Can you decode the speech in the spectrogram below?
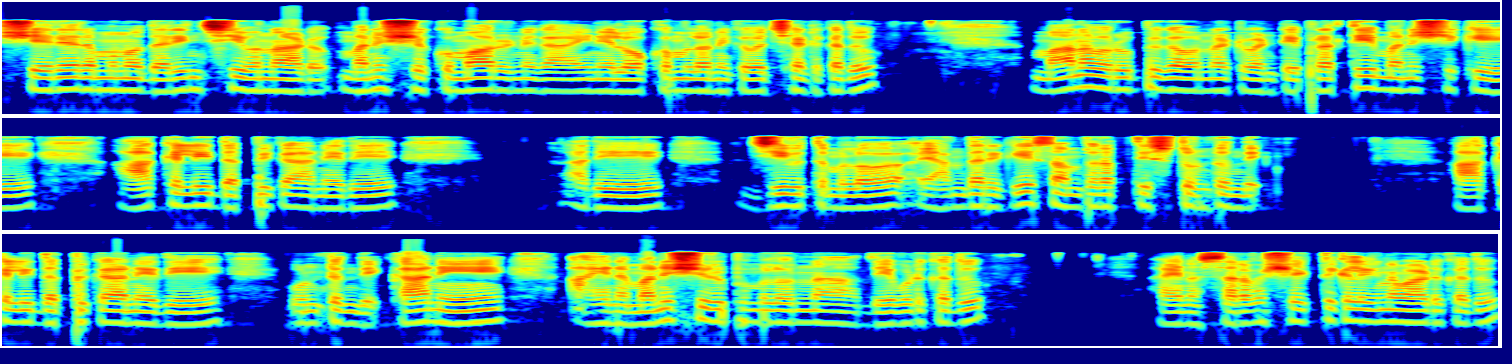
శరీరమును ధరించి ఉన్నాడు. మనుష్య కుమారునిగా ఆయన లోకంలోనికి వచ్చాడు కదూ? మానవ రూపిగా ఉన్నటువంటి ప్రతి మనిషికి ఆకలి దప్పిక అనేది అది జీవితంలో అందరికీ సంతృప్తిస్తుంటుంది ఆకలి దప్పిక అనేది ఉంటుంది. కానీ ఆయన మనిషి రూపంలో ఉన్న దేవుడు కదూ? ఆయన సర్వశక్తి కలిగిన వాడు కదూ?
